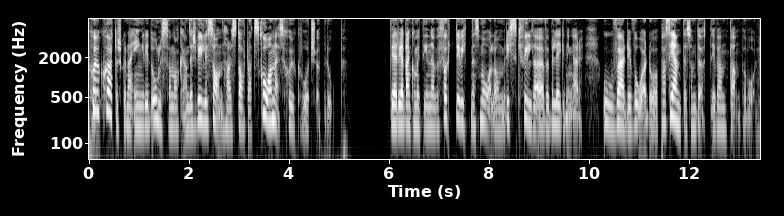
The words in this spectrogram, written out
Sjuksköterskorna Ingrid Olsson och Anders Willison har startat Skånes sjukvårdsupprop. Det har redan kommit in över 40 vittnesmål om riskfyllda överbeläggningar, ovärdig vård och patienter som dött i väntan på vård.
